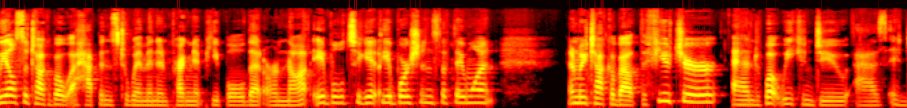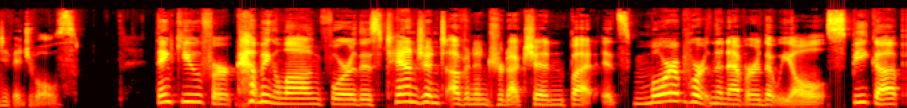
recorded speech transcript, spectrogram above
We also talk about what happens to women and pregnant people that are not able to get the abortions that they want. And we talk about the future and what we can do as individuals. Thank you for coming along for this tangent of an introduction, but it's more important than ever that we all speak up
